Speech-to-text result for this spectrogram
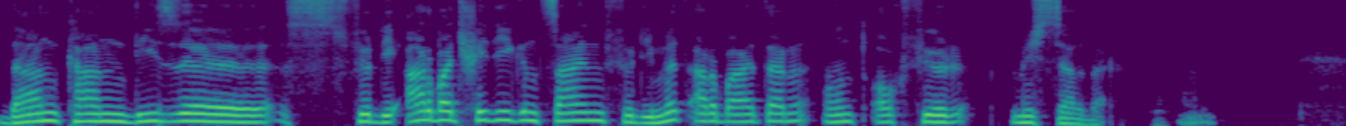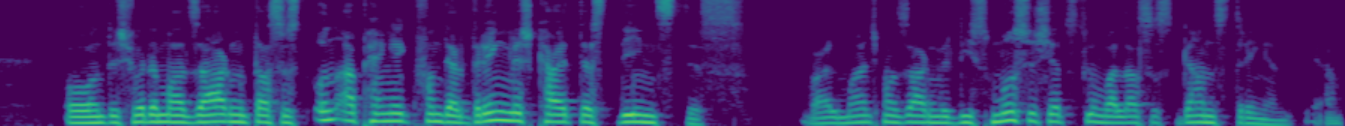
dann kann diese für die Arbeit schädigend sein, für die Mitarbeiter und auch für mich selber. Und ich würde mal sagen, das ist unabhängig von der Dringlichkeit des Dienstes. Weil manchmal sagen wir, dies muss ich jetzt tun, weil das ist ganz dringend. Ja.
